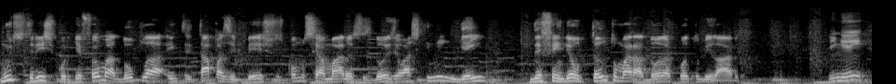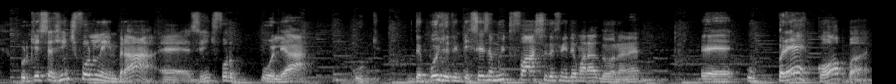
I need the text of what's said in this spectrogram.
Muito triste, porque foi uma dupla entre tapas e beijos, como se amaram esses dois. Eu acho que ninguém defendeu tanto Maradona quanto Bilardo. Ninguém, porque se a gente for lembrar, é, se a gente for olhar, o, depois de 86 é muito fácil defender Maradona, né? É, o pré-Copa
